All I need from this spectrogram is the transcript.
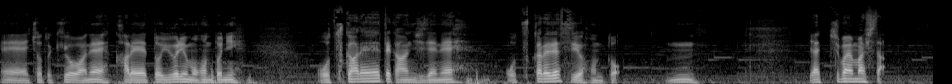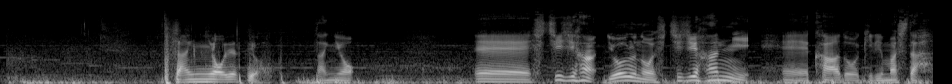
えー、ちょっと今日はねカレーというよりも本当にお疲れって感じでね。お疲れですよ本当。うん。やっちまいました。残業ですよ。残業。えー、7時半夜の7時半に、えー、カードを切りました。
